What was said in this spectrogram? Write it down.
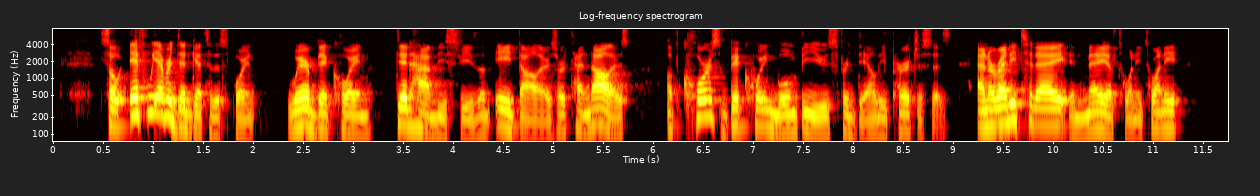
So if we ever did get to this point where Bitcoin did have these fees of $8 or $10, of course, Bitcoin won't be used for daily purchases. And already today, in May of 2020,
